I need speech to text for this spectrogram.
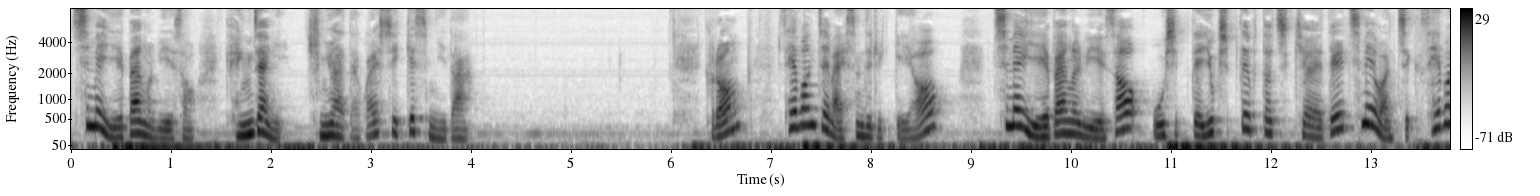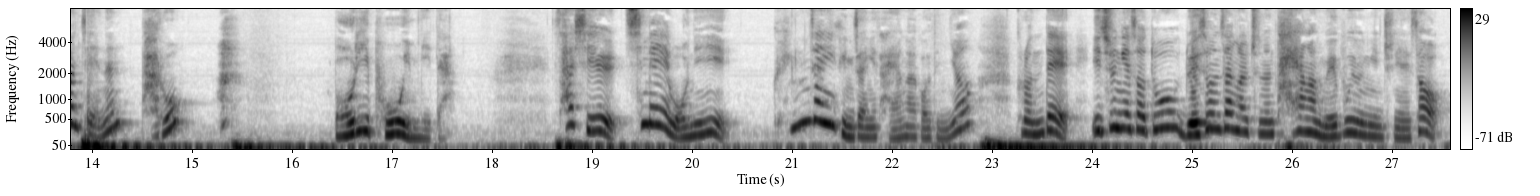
치매 예방을 위해서 굉장히 중요하다고 할 수 있겠습니다. 그럼 세 번째 말씀드릴게요. 치매 예방을 위해서 50대, 60대부터 지켜야 될 치매 원칙 세 번째는 바로 머리 보호입니다. 사실 치매의 원인이 굉장히 굉장히 다양하거든요. 그런데 이 중에서도 뇌 손상을 주는 다양한 외부 요인 중에서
